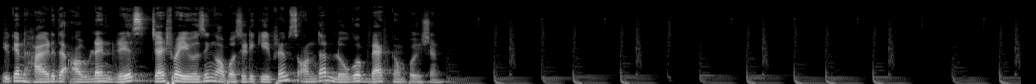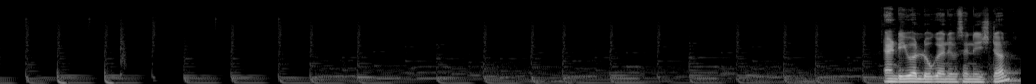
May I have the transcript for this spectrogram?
You can hide the outline rays just by using opacity keyframes on the logo back composition. and your logo animation is done.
